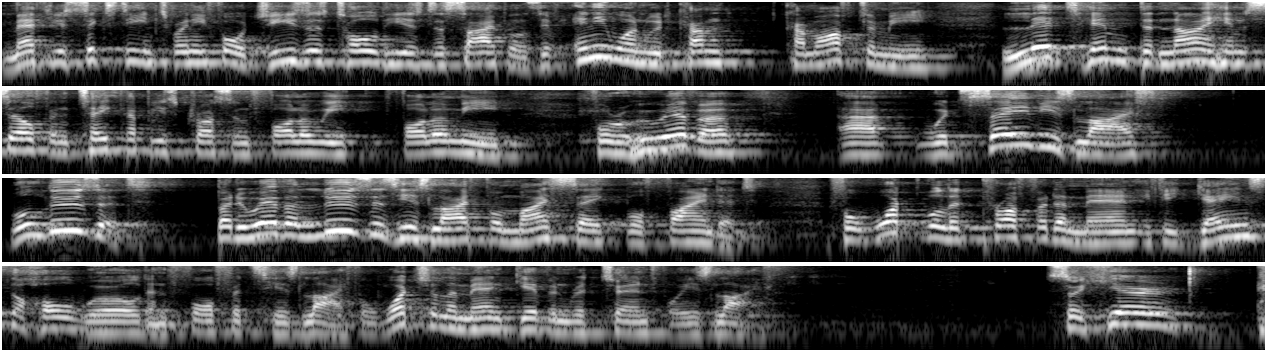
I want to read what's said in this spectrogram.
Matthew 16, 24, Jesus told his disciples, If anyone would come, come after me, let him deny himself and take up his cross and follow me. Follow me. For whoever uh, would save his life will lose it, but whoever loses his life for my sake will find it. For what will it profit a man if he gains the whole world and forfeits his life? Or what shall a man give in return for his life? So here,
